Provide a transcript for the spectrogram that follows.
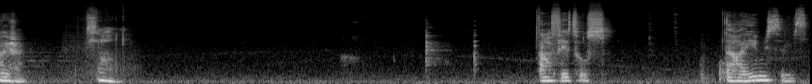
Buyurun. Sağ olun. Afiyet olsun. Daha iyi misiniz?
